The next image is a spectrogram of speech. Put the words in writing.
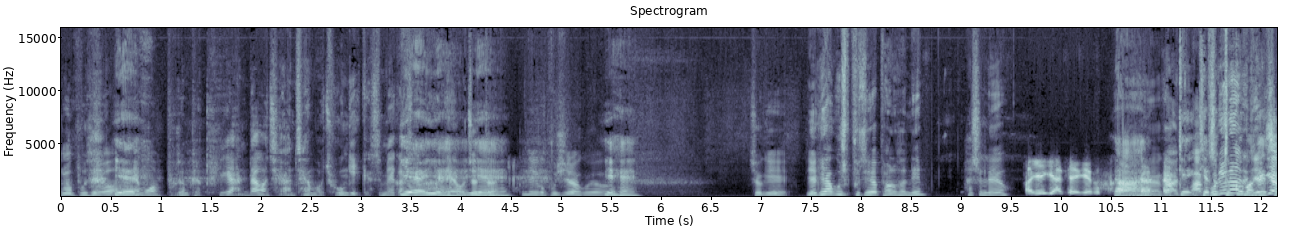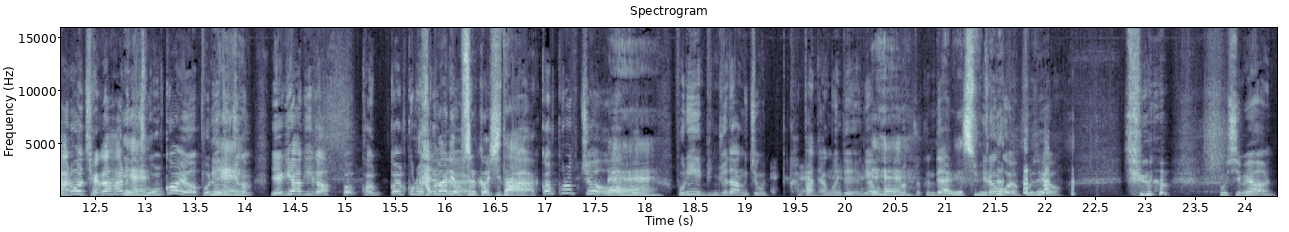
이거 보세요. 예. 예. 뭐 물음표 크게 안다고 저한테 뭐 좋은 게 있겠습니까? 예, 제가. 예, 어쨌든. 예. 근데 이거 보시라고요. 예. 저기 얘기하고 싶으세요, 변호사님? 하실래요? 아, 얘기하세요, 계속. 아, 네, 그러니까 게- 아, 계속 본인은 얘기 계세요. 안 하고 제가 하는 게 예. 좋을 거예요. 본인은 예. 지금 얘기하기가 껄- 껄- 껄끄럽고 할 말이 없을 것이다. 아, 껄끄럽죠. 예. 뭐 본인이 민주당 지금 간판 당근데 얘기하면 예. 껄끄럽죠. 근데 알겠습니다. 이런 거요. 보세요. 지금 보시면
